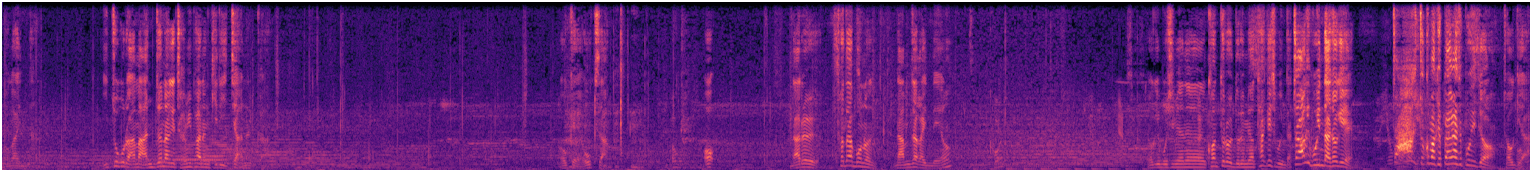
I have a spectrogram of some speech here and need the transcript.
뭐가 있나? 이쪽으로 아마 안전하게 잠입하는 길이 있지 않을까. 오케이 옥상 어 나를 쳐다보는 남자가 있네요 여기 보시면은 컨트롤 누르면 타겟이 보입니다. 저기 보인다 저기. 쫙 조그맣게 빨간색 보이죠? 저기야.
